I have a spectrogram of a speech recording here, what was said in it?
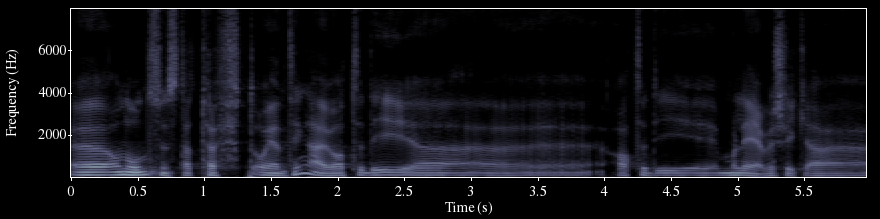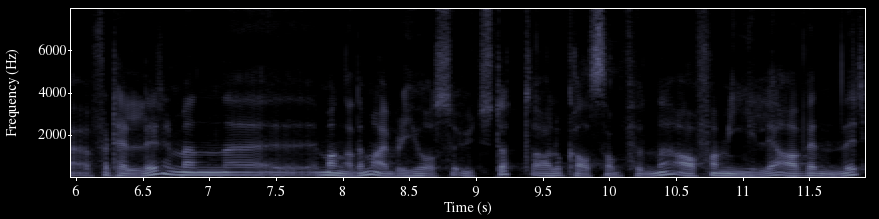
eh, og noen syns det er tøft. Og én ting er jo at de, eh, at de må leve slik jeg forteller, men eh, mange av dem blir jo også utstøtt av lokalsamfunnet, av familie, av venner.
